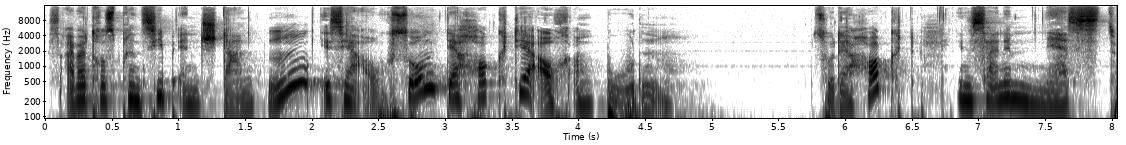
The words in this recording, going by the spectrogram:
das Albatros-Prinzip entstanden, ist ja auch so, der hockt ja auch am Boden. So, der hockt in seinem Nest.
